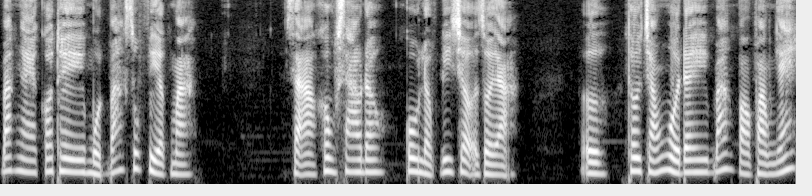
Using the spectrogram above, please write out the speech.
Bác nghe có thuê một bác giúp việc mà. Dạ không sao đâu. Cô Lộc đi chợ rồi ạ. À? Ừ, thôi cháu ngồi đây bác vào phòng nhé.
